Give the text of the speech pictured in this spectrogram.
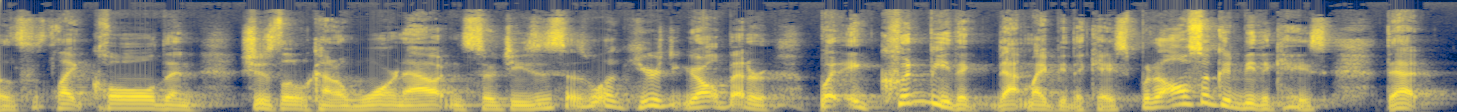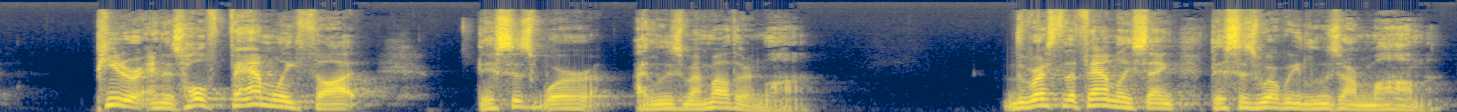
a slight cold and she's a little kind of worn out. And so Jesus says, well, you're all better. But it could be that that might be the case, but it also could be the case that Peter and his whole family thought, this is where I lose my mother-in-law. The rest of the family saying, this is where we lose our mom.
